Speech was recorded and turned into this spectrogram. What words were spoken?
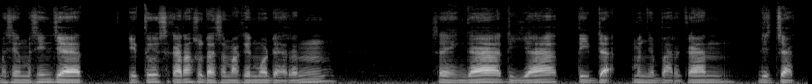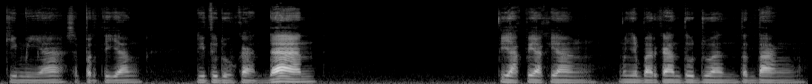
mesin-mesin jet itu sekarang sudah semakin modern sehingga dia tidak menyebarkan jejak kimia seperti yang dituduhkan. Dan pihak-pihak yang menyebarkan tuduhan tentang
